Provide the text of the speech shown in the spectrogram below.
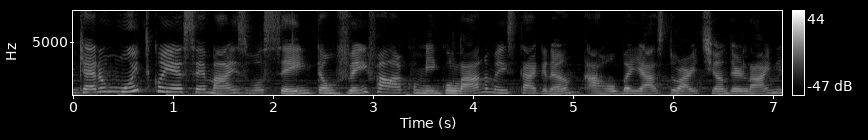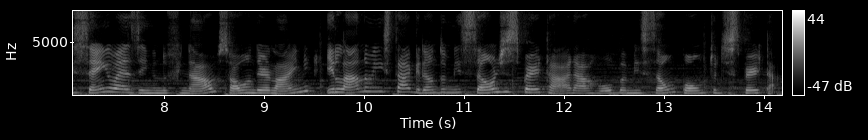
quero muito conhecer mais você, então vem falar comigo lá no meu Instagram, arroba yasduarte, sem o Ezinho no final, só o underline, e lá no Instagram do Missão Despertar, arroba missão.despertar.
